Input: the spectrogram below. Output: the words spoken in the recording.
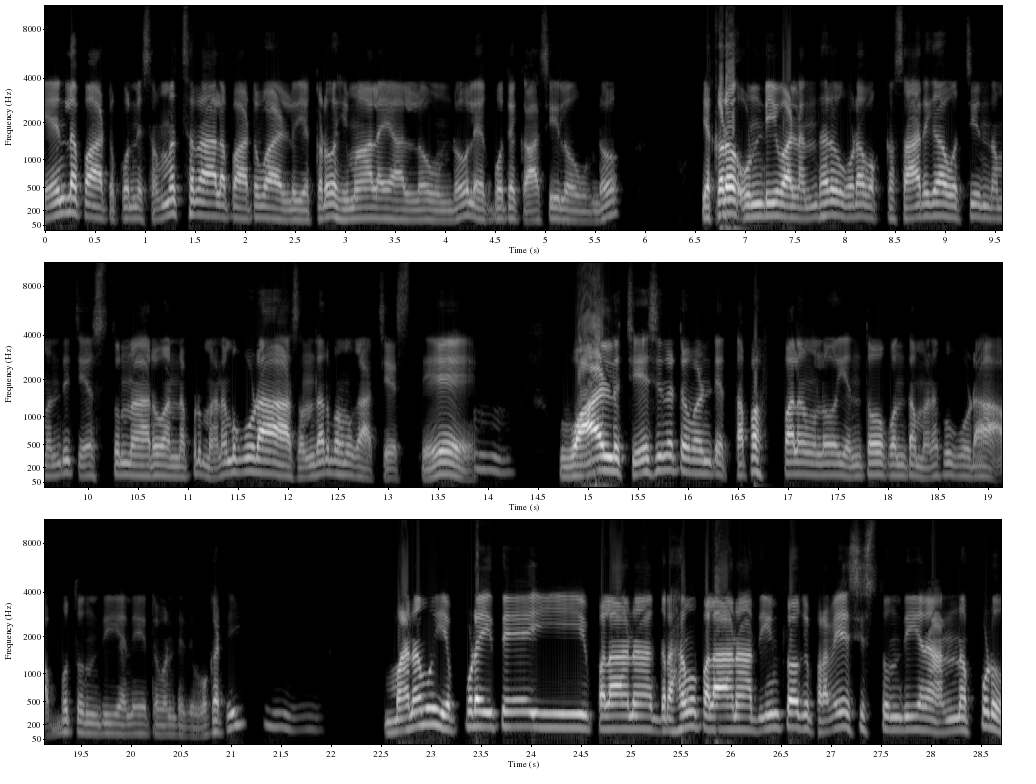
ఏండ్ల పాటు కొన్ని సంవత్సరాల పాటు వాళ్ళు ఎక్కడో హిమాలయాల్లో ఉండో లేకపోతే కాశీలో ఉండో ఎక్కడో ఉండి వాళ్ళందరూ కూడా ఒక్కసారిగా వచ్చి ఇంతమంది చేస్తున్నారు అన్నప్పుడు మనము కూడా ఆ సందర్భముగా చేస్తే వాళ్ళు చేసినటువంటి తపఫలంలో ఎంతో కొంత మనకు కూడా అబ్బుతుంది అనేటువంటిది ఒకటి. మనము ఎప్పుడైతే ఈ ఫలానా గ్రహము ఫలానా దీంట్లోకి ప్రవేశిస్తుంది అని అన్నప్పుడు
